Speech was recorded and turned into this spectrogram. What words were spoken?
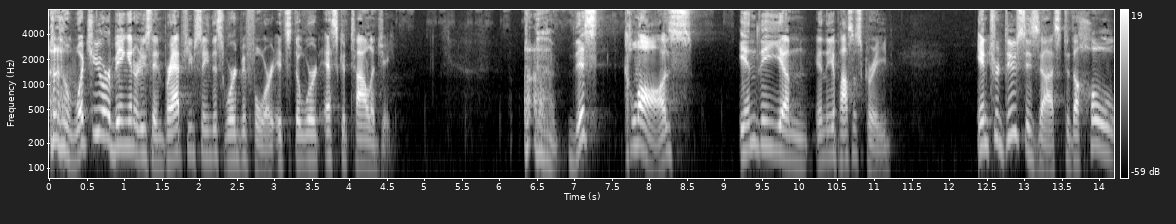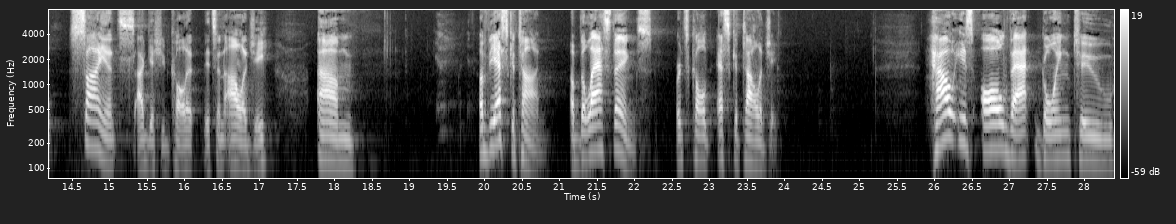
what you are being introduced in, perhaps you've seen this word before, it's the word eschatology. this clause in the, um, in the Apostles' Creed introduces us to the whole science, I guess you'd call it, it's an ology, um, of the eschaton, of the last things, or it's called eschatology. How is all that going to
